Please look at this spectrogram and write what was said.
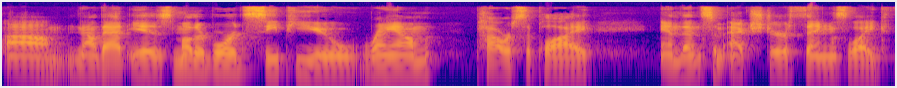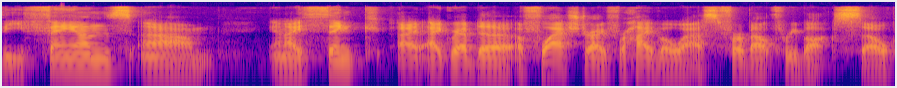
Um, now that is motherboard, CPU, RAM, power supply, and then some extra things like the fans. Um, and I think I, I grabbed a, a, flash drive for Hive OS for about three bucks. So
